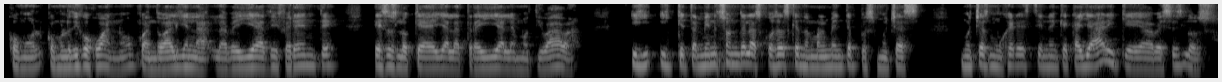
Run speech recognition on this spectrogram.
como, como lo dijo Juan, ¿no? Cuando alguien la, veía diferente, eso es lo que a ella la traía, le motivaba. Y, y, que también son de las cosas que normalmente pues muchas, muchas mujeres tienen que callar y que a veces los,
